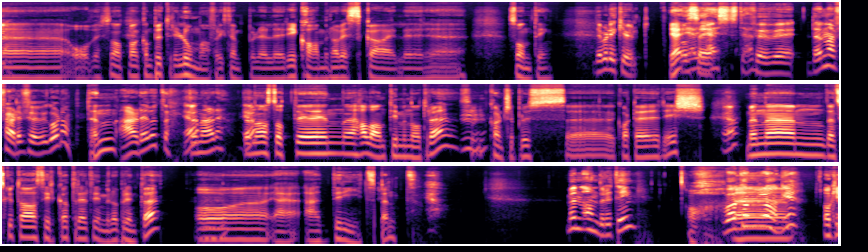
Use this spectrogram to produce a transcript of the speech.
eh, over. Sånn at man kan putte det i lomma, f.eks., eller i kameraveska, eller eh, sånne ting. Det blir kult. Ja, å jeg, se. jeg er, Før vi, den er ferdig før vi går, da. den er det, vet du. Ja, Den er det. Den ja. har stått i en halvannen time nå, tror jeg. Mhm. Kanskje pluss eh, kvarter ish. Ja. Men eh, den skulle ta ca. tre timer å printe, og eh, jeg er dritspent. Men andre ting? Oh, Hva kan du eh, lage? Ok,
